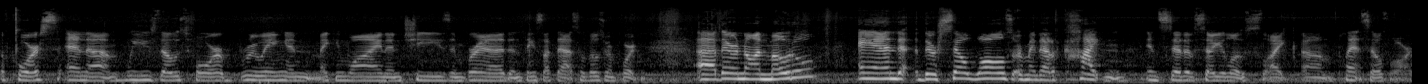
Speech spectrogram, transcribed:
of course, and um, we use those for brewing and making wine and cheese and bread and things like that. So those are important. Uh, they're non-motile, and their cell walls are made out of chitin instead of cellulose, like um, plant cells are.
